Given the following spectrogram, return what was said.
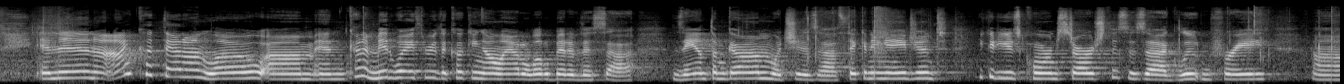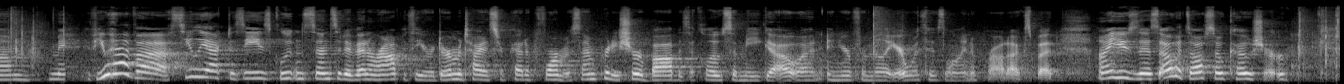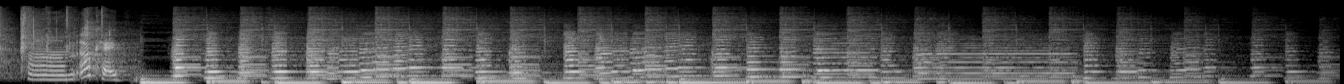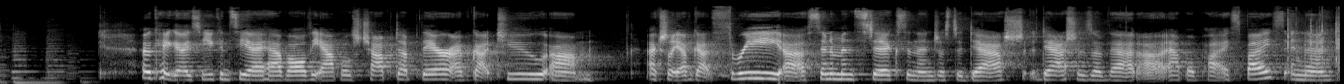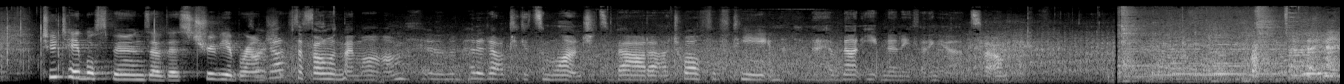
and then I cook that on low, um, and kind of midway through the cooking, I'll add a little bit of this uh, xanthan gum, which is a thickening agent. You could use cornstarch. This is uh, gluten-free. Um, if you have uh, celiac disease, gluten-sensitive enteropathy, or dermatitis herpetiformis, I'm pretty sure Bob is a close amigo and, and, you're familiar with his line of products. But I use this. Oh, it's also kosher. Um, okay. Okay guys, so you can see I have all the apples chopped up there. I've got two, um, actually I've got three uh, cinnamon sticks and then just a dash, dashes of that uh, apple pie spice and then two tablespoons of this Truvia brown sugar. So I got off the phone with my mom and I'm headed out to get some lunch. It's about uh, 12.15 and I have not eaten anything yet, so.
